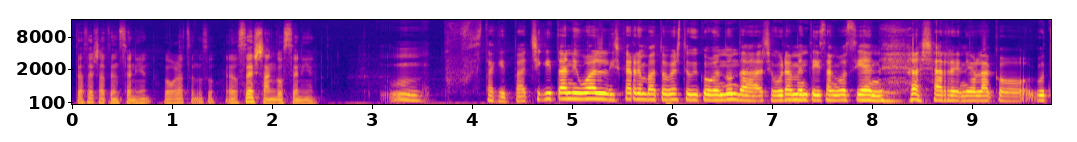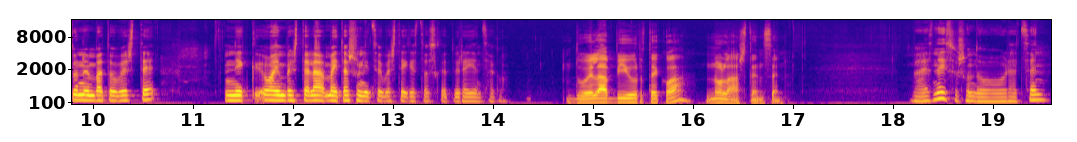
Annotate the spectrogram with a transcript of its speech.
Eta ze esaten zenien, gogoratzen duzu? Edo ze esango zenien? Mm, puf, ez dakit, ba, txikitan igual iskarren bato beste ukiko gendun da, seguramente izango zien asarren eolako gutunen bato beste, nik oain bestela maitasun hitzek besteik ez dauzket beraientzako. Duela bi urtekoa nola hasten zen? Ba ez naiz oso ondo horatzen.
